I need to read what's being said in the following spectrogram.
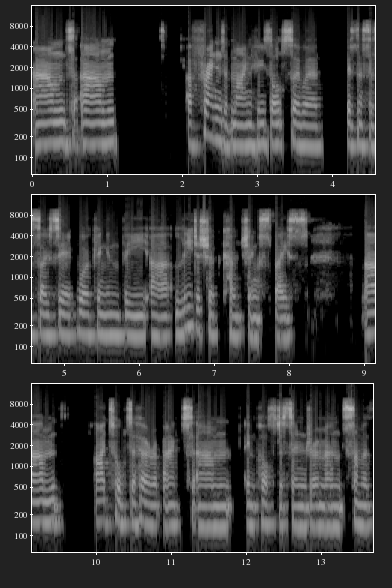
And um, a friend of mine who's also a business associate working in the uh, leadership coaching space um, I talked to her about um, imposter syndrome and some of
